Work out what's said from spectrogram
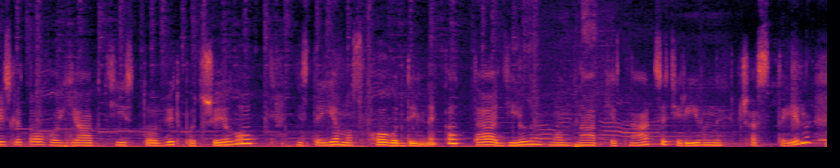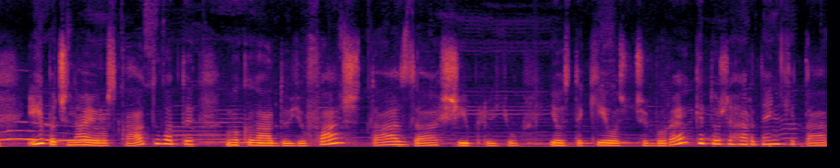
Після того, як тісто відпочило, дістаємо з холодильника та ділимо на 15 рівних частин і починаю розкатувати, викладую фарш та защіплюю. І ось такі ось чебуреки дуже гарненькі та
